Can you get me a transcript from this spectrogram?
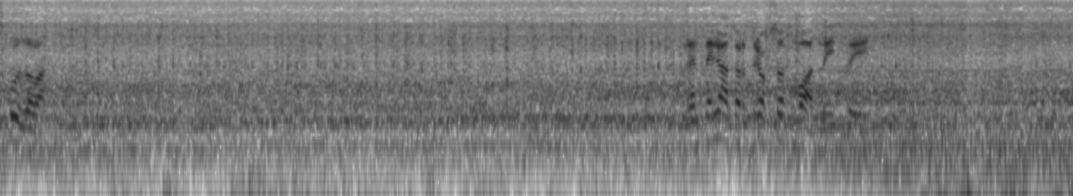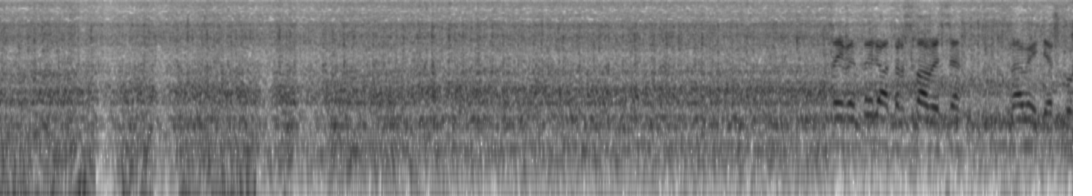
з кузова. Вентилятор 300 ватний стоїть. Цей вентилятор ставиться на витяжку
